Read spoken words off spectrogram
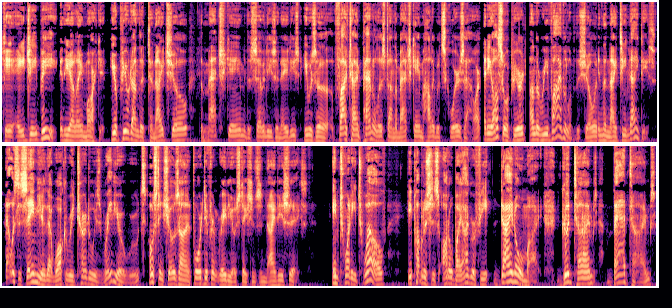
KAGB in the LA market. He appeared on The Tonight Show, The Match Game in the 70s and 80s. He was a five-time panelist on the Match Game Hollywood Squares Hour, and he also appeared on the revival of the show in the 1990s. That was the same year that Walker returned to his radio roots, hosting shows on four different radio stations in 96. In 2012, he published his autobiography, Dynamite Good Times, Bad Times,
